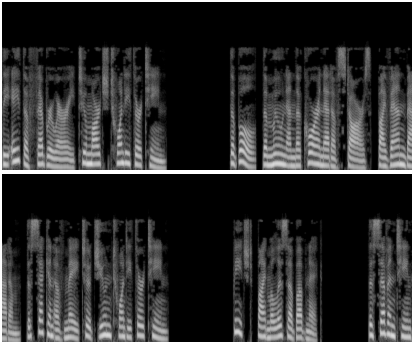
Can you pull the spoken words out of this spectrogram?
8 February to March 2013 The Bull, the Moon and the Coronet of Stars, by Van Badham, 2 May to June 2013 Beached, by Melissa Bubnic 17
